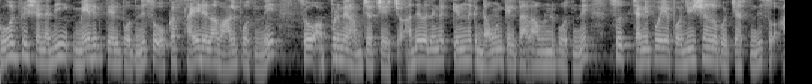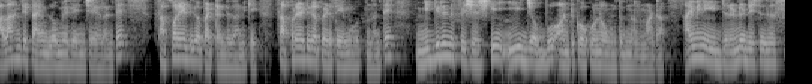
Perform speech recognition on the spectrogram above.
గోల్డ్ ఫిష్ అనేది మీదకి తేలిపోతుంది. సో ఒక సైడ్ ఇలా వాలిపోతుంది. సో అప్పుడు మీరు అబ్జర్వ్ చేయొచ్చు. అదేవిధంగా కిందకి డౌన్కి వెళ్ళిపోయి అలా ఉండిపోతుంది. సో చనిపోయే పొజిషన్లోకి వచ్చేస్తుంది. సో అలాంటి టైంలో మీరు ఏం చేయాలంటే సపరేట్గా పెట్టండి దానికి. సపరేట్గా పెడితే ఏమవుతుందంటే మిగిలిన ఫిషెస్కి ఈ జబ్బు అంటుకోకుండా ఉంటుంది అనమాట ఐ మీన్ ఈ రెండు డిసీజెస్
